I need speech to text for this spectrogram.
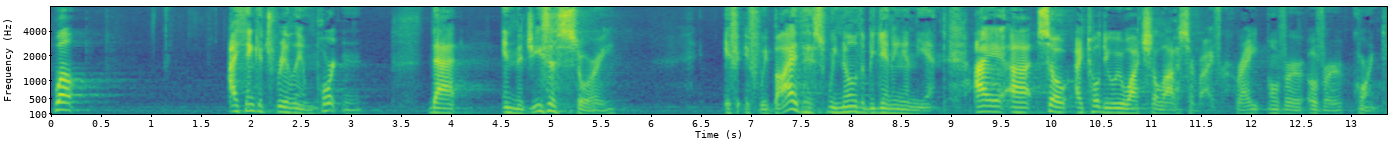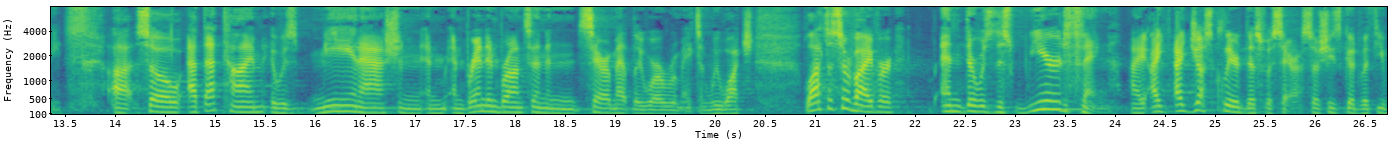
Well, I think it's really important that in the Jesus story, if, if we buy this, we know the beginning and the end. I, uh, so I told you we watched a lot of Survivor, right, over, over quarantine. Uh, so at that time, it was me and Ash and, and, and Brandon Bronson and Sarah Medley were our roommates, and we watched lots of Survivor. And there was this weird thing. I, I, I just cleared this with Sarah, so she's good with you.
